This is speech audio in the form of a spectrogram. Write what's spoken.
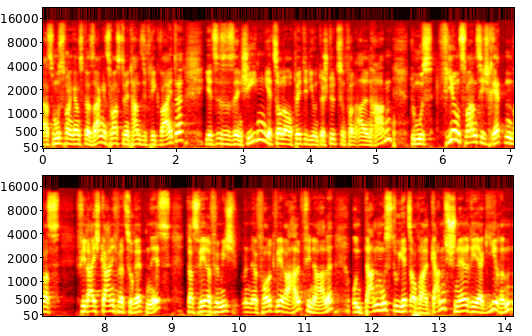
Das muss man ganz klar sagen. Jetzt machst du mit Hansi Flick weiter. Jetzt ist es entschieden. Jetzt soll er auch bitte die Unterstützung von allen haben. Du musst 24 retten, was vielleicht gar nicht mehr zu retten ist. Das wäre für mich ein Erfolg, wäre Halbfinale. Und dann musst du jetzt auch mal ganz schnell reagieren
